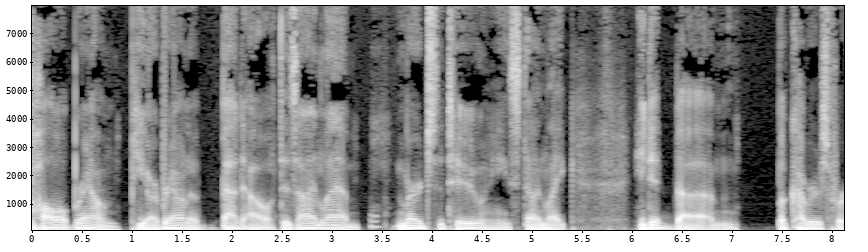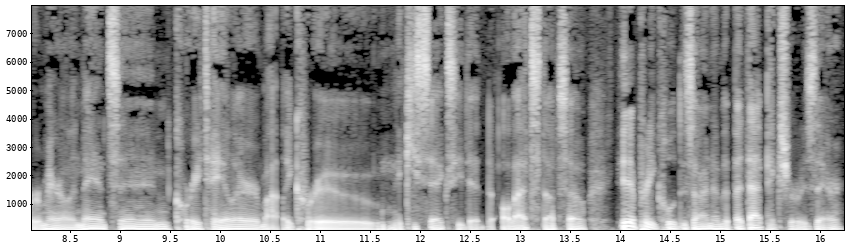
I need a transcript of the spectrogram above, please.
Paul Brown, PR Brown of Bau-Da Design Lab, merged the two. He's done like, he did, um, book covers for Marilyn Manson, Corey Taylor, Motley Crue, Nikki Sixx. He did all that stuff. So he did a pretty cool design of it, but that picture is there.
